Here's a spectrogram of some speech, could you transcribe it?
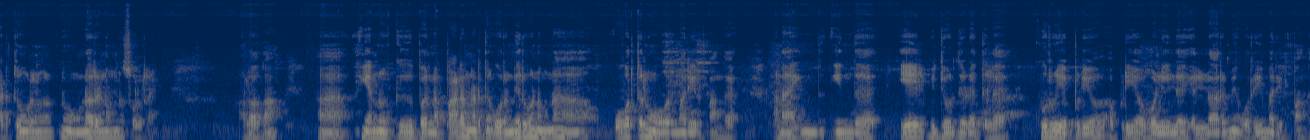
அடுத்தவங்களுக்கும் உணரணும்னு சொல்கிறேன் அவ்வளோதான் எனக்கு இப்போ நான் பாடம் நடத்த ஒரு நிறுவனம்னா ஒவ்வொருத்தரும் ஒவ்வொரு மாதிரி இருப்பாங்க. ஆனால் இந்த இந்த ஏஎல்பி ஜோதிடத்தில் குரு எப்படியோ அப்படியே அவ்வழியில் எல்லாருமே ஒரே மாதிரி இருப்பாங்க.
